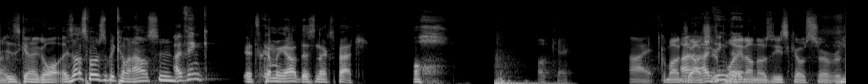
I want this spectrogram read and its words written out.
Uh. is gonna go. Up. Is that supposed to be coming out soon? I think. It's coming out this next patch. oh, okay. All right. come on, Josh, I you're playing that- on those East Coast servers,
